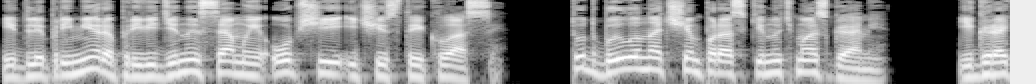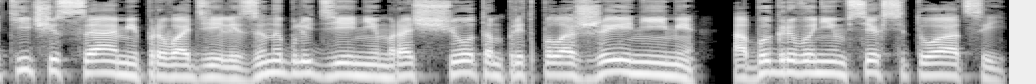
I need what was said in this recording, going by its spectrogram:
и для примера приведены самые общие и чистые классы. Тут было над чем пораскинуть мозгами. Игроки часами проводили за наблюдением, расчетом, предположениями, обыгрыванием всех ситуаций.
